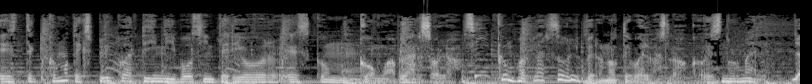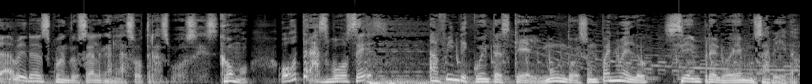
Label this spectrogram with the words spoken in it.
Este, ¿cómo te explico a ti mi voz interior? Es como... Como hablar solo. Sí, como hablar solo, pero no te vuelvas loco, es normal. Ya verás cuando salgan las otras voces. ¿Cómo? ¿Otras voces? A fin de cuentas que el mundo es un pañuelo, siempre lo hemos sabido.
